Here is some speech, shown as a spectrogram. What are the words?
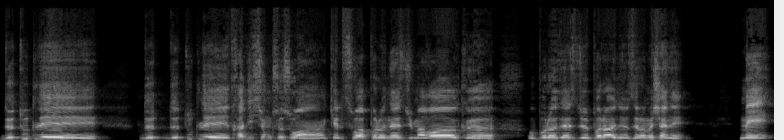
de toutes les, traditions que ce soit, hein, qu'elles soient polonaises du Maroc euh, ou polonaises de Pologne, c'est l'homme échané. Mais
